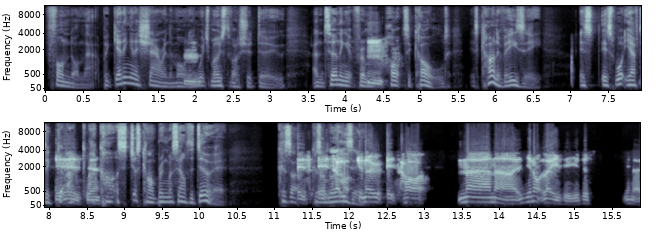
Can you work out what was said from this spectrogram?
fond on that. But getting in a shower in the morning, Mm. which most of us should do, and turning it from Mm. hot to cold is kind of easy. It's it's what you have to. It get. I, is, I can't I just can't bring myself to do it because I'm it's hard- lazy. you know, it's hard. Nah, nah, you're not lazy. You just, you know,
